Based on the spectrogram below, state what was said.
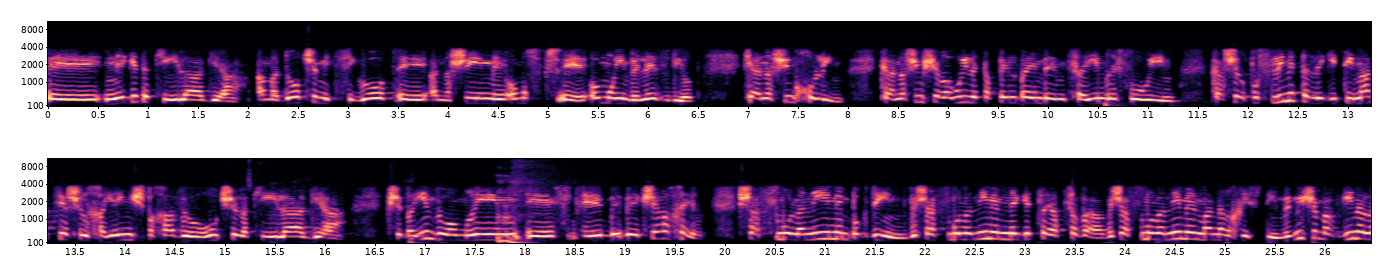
אה, נגד הקהילה הגאה, עמדות שמציגות אה, אנשים אה, הומוסקס, אה, הומואים ולסביות כאנשים חולים, כאנשים שראוי לטפל בהם באמצעים רפואיים, כאשר פוסלים את הלגיטימציה של חיי משפחה והורות של הקהילה הגאה, כשבאים ואומרים אה, אה, בהקשר אחר שהשמאלנים הם בוגדים ושהשמאלנים הם נגד הצבא ושהשמאלנים הם אנרכיסטים ומי שמפגין על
